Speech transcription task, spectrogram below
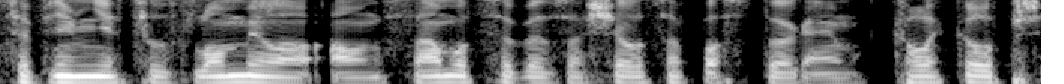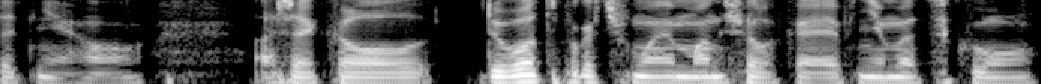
se v něm něco zlomilo a on sám od sebe zašel za pastorem, klekl před něho a řekl, důvod, proč moje manželka je v Německu,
